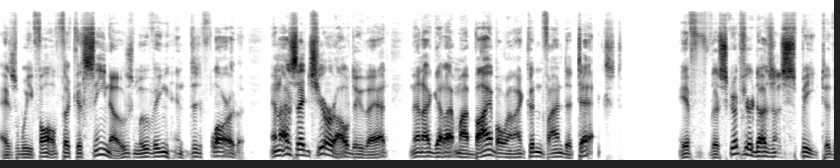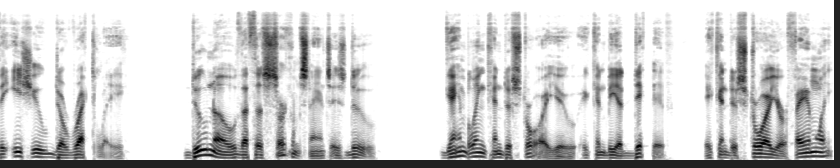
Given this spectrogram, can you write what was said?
as we fought the casinos moving into Florida. And I said, sure, I'll do that. And then I got out my Bible and I couldn't find a text. If the scripture doesn't speak to the issue directly, do know that the circumstances do. Gambling can destroy you, it can be addictive, it can destroy your family,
